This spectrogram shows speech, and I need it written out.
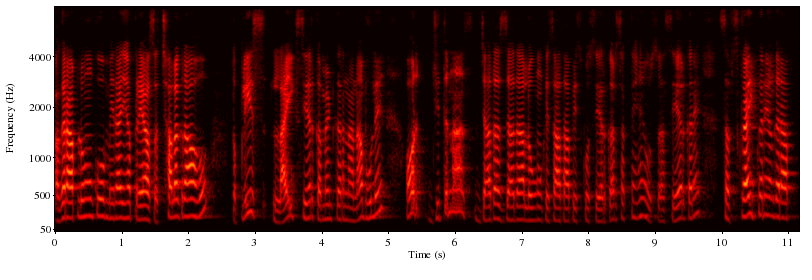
अगर आप लोगों को मेरा यह प्रयास अच्छा लग रहा हो तो प्लीज़ लाइक शेयर कमेंट करना ना भूलें। और जितना ज़्यादा से ज़्यादा लोगों के साथ आप इसको शेयर कर सकते हैं, उसका शेयर करें। सब्सक्राइब करें अगर आप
